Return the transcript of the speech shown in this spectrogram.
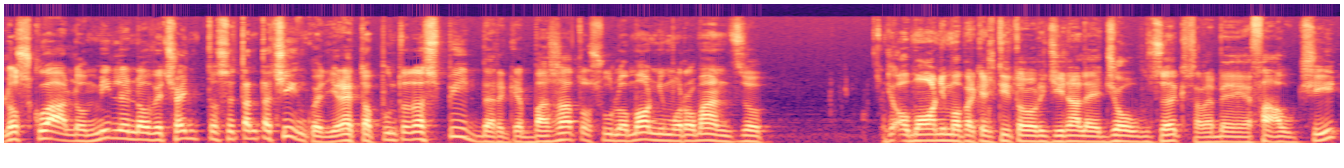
Lo squalo 1975, diretto appunto da Spielberg, basato sull'omonimo romanzo, omonimo perché il titolo originale è Jaws, che sarebbe Fauci,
